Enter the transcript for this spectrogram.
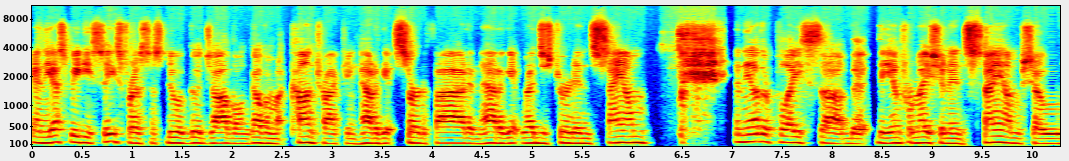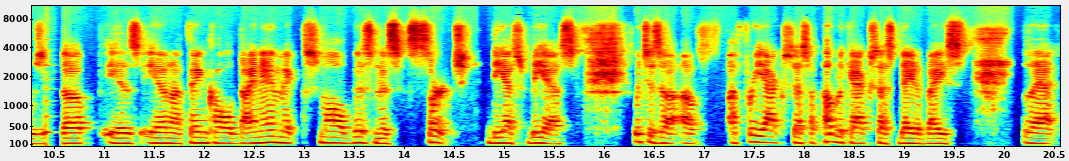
And the SBDCs, for instance, do a good job on government contracting, how to get certified and how to get registered in SAM. And the other place uh, that the information in SAM shows up is in a thing called Dynamic Small Business Search, DSBS, which is a, a, a free access, a public access database that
